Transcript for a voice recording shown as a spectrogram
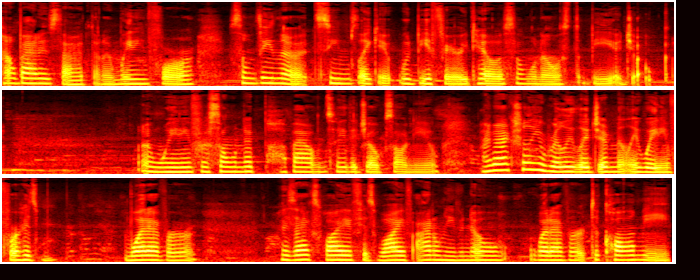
How bad is that? That I'm waiting for something that seems like it would be a fairy tale to someone else to be a joke. I'm waiting for someone to pop out and say the joke's on you. I'm actually really legitimately waiting for his whatever, his ex wife, his wife, I don't even know, whatever, to call me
